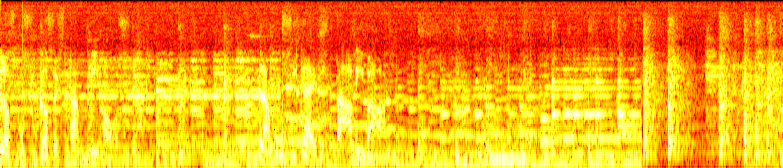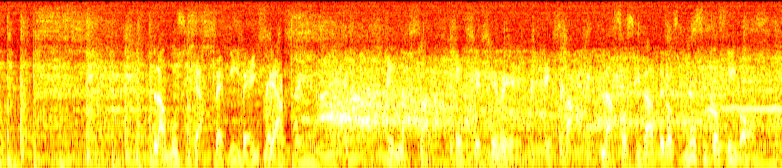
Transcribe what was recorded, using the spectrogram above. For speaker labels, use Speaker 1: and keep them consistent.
Speaker 1: Los músicos están vivos. La música está viva. La música se vive y se hace. En la sala SSD está la Sociedad de los Músicos Vivos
